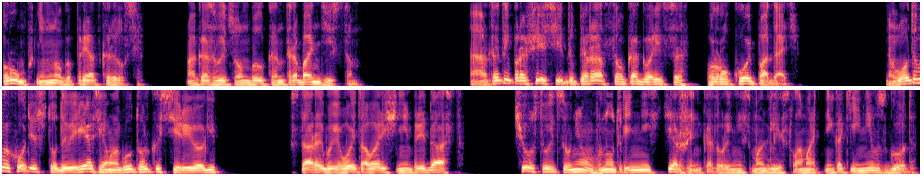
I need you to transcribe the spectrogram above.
румб немного приоткрылся. Оказывается, он был контрабандистом. А от этой профессии до пиратства, как говорится, рукой подать. Вот и выходит, что доверять я могу только Сереге. Старый боевой товарищ не предаст. Чувствуется в нем внутренний стержень, который не смогли сломать никакие невзгоды.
